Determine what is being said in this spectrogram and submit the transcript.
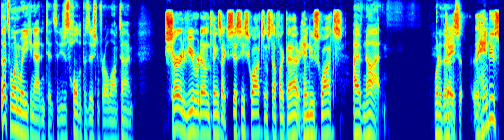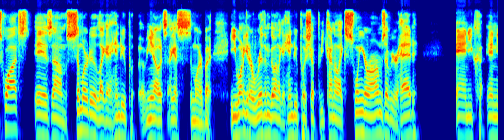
But that's one way you can add intensity. You just hold a position for a long time. Sure. And have you ever done things like sissy squats and stuff like that, or Hindu squats? I have not. What are those? Okay, so Hindu squats is um, similar to like a Hindu. You know, it's I guess similar, but you want to get a rhythm going, like a Hindu push-up. You kind of like swing your arms over your head, and you and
